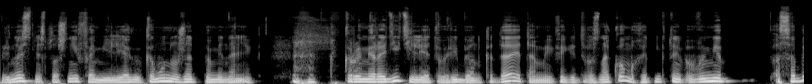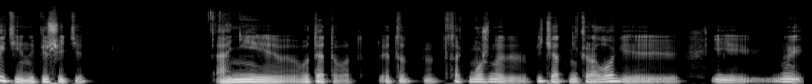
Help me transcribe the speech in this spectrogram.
приносят мне сплошные фамилии. Я говорю, кому нужен этот поминальник? Кроме родителей этого ребенка, да, и там и каких-то знакомых, это никто не... Вы мне о событии напишите а не вот это вот. Это так можно печатать некрологи и, ну, и,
